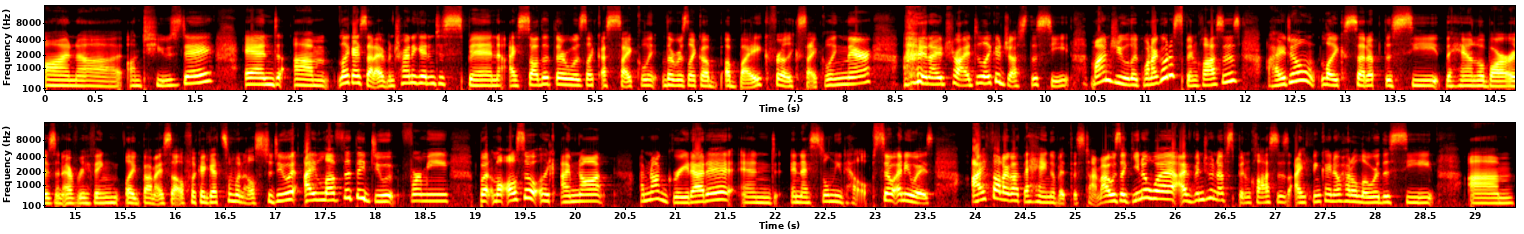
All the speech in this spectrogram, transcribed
on uh, on Tuesday, and um, like I said, I've been trying to get into spin. I saw that there was like a cycling, there was like a, a bike for like cycling there, and I tried to like adjust the seat. Mind you, like when I go to spin classes, I don't like set up the seat, the handlebars, and everything like by myself. Like I get someone else to do it. I love that they do it for me, but I'm also like I'm not I'm not great at it and and I still need help. So anyways, I thought I got the hang of it this time. I was like, "You know what? I've been to enough spin classes. I think I know how to lower the seat." Um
